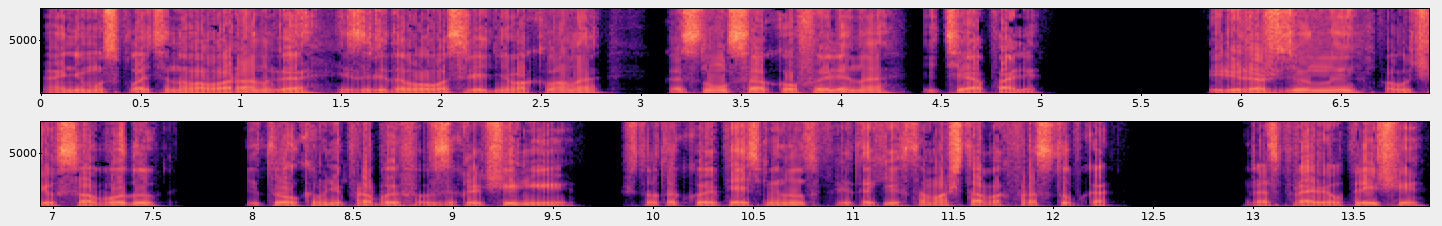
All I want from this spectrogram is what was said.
Анимус платинового ранга из рядового среднего клана коснулся оков Эллина, и те опали. Перерожденный, получив свободу и толком не пробыв в заключении, что такое пять минут при таких-то масштабах проступка, расправил плечи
